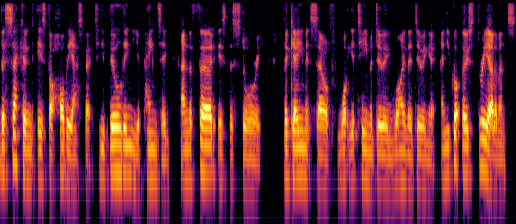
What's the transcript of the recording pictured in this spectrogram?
The second is the hobby aspect. You're building, you're painting. And the third is the story, the game itself, what your team are doing, why they're doing it. And you've got those three elements.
